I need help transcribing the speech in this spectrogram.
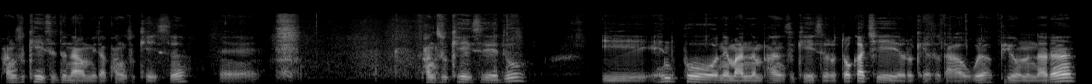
방수 케이스도 나옵니다. 방수 케이스. 예. 방수 케이스에도 이 핸드폰에 맞는 방수 케이스로 똑같이 이렇게 해서 나오고요. 비 오는 날은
